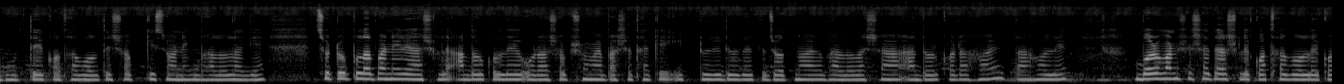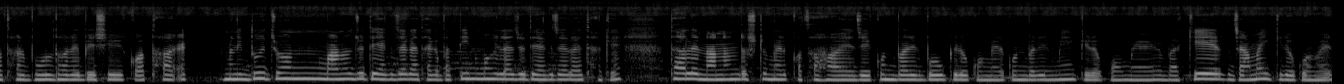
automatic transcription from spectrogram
ঘুরতে, কথা বলতে সব কিছু অনেক ভালো লাগে। ছোট পোলাপানের আসলে আদর করলে ওরা সব সময় পাশে থাকে। একটু যদি ওদেরকে যত্ন আর ভালোবাসা, আদর করা হয়, তাহলে বড় মানুষের সাথে আসলে কথা বলে কথার ভুল ধরে বেশি কথা এক মানে দুইজন মানুষ যদি এক জায়গায় থাকে বা তিন মহিলা যদি এক জায়গায় থাকে, তাহলে নানান রকমের কথা হয় যে কোন বাড়ির বউ কীরকমের, কোন বাড়ির মেয়ে কীরকমের বা কে জামাই কীরকমের।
